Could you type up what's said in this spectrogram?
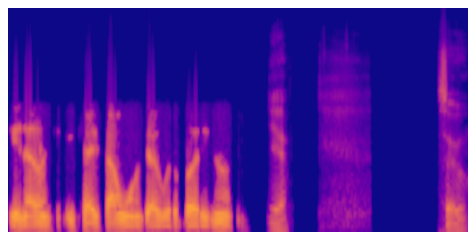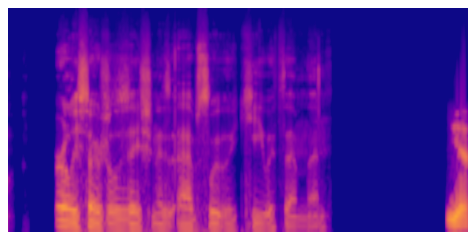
you know, in, in case I want to go with a buddy hunting. Yeah. So early socialization is absolutely key with them. Then. Yes.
